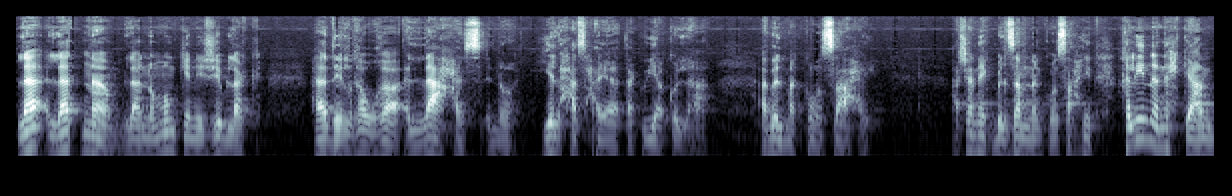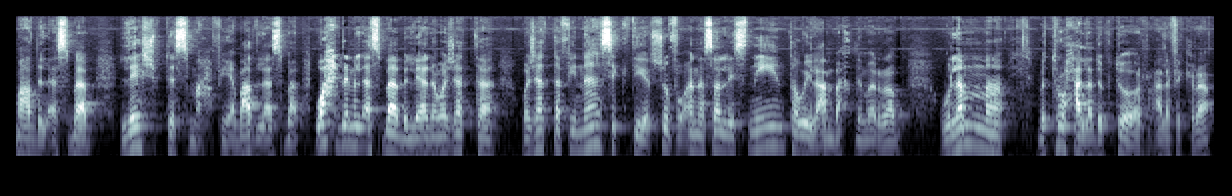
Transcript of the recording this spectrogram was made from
لا لا تنام لأنه ممكن يجيب لك هذه الغوغاء اللاحس أنه يلحس حياتك وياكلها قبل ما تكون صاحي. عشان هيك بلزمنا نكون صحيين. خلينا نحكي عن بعض الأسباب. ليش بتسمح فيها؟ بعض الأسباب. واحدة من الأسباب اللي أنا وجدتها وجدتها في ناس كتير. شوفوا أنا صار لي سنين طويلة عم بخدم الرب. ولما بتروح على دكتور على فكرة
